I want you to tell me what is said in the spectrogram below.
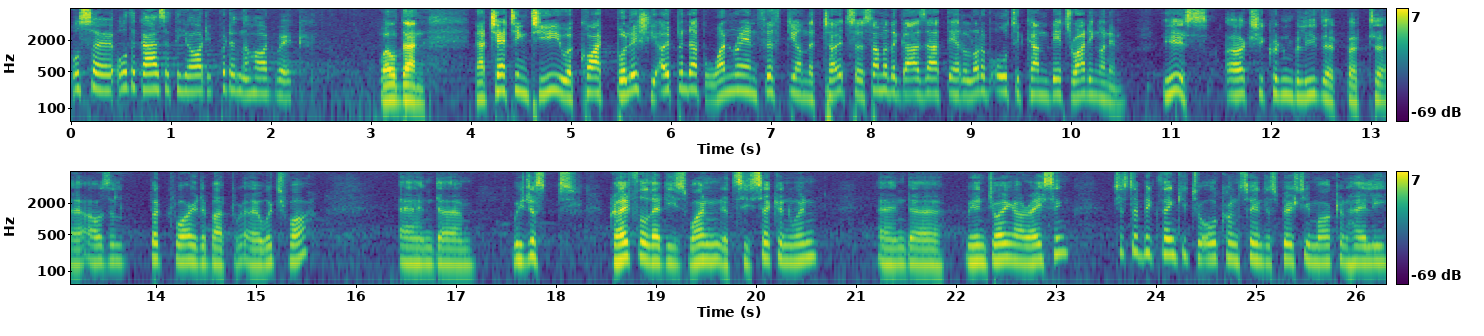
also all the guys at the yard who put in the hard work. Well done. Now, chatting to you, you were quite bullish. He opened up 1 Rand 50 on the tote, so some of the guys out there had a lot of all to come bets riding on him. Yes, I actually couldn't believe that, but uh, I was a bit worried about uh, Witchvar. And um, we're just grateful that he's won. It's his second win, and uh, we're enjoying our racing. Just a big thank you to all concerned, especially Mark and Haley,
